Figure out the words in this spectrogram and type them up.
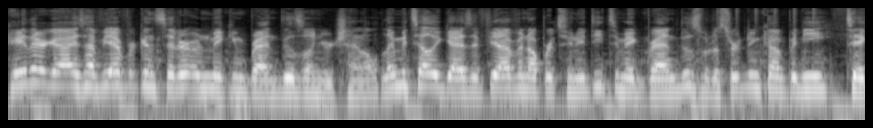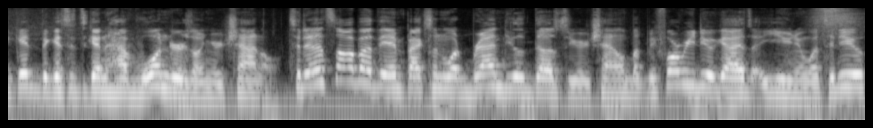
Hey there guys, have you ever considered on making brand deals on your channel? Let me tell you guys, if you have an opportunity to make brand deals with a certain company, take it because it's gonna have wonders on your channel. Today let's talk about the impacts on what brand deal does to your channel, but before we do guys, you know what to do.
